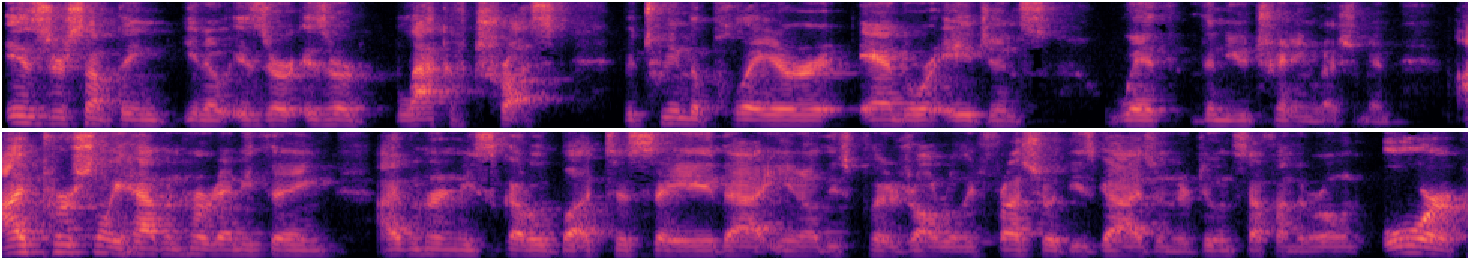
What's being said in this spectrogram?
Is there something, you know, is there is there lack of trust between the player and or agents with the new training regimen? I personally haven't heard anything. I haven't heard any scuttlebutt to say that you know these players are all really frustrated with these guys and they're doing stuff on their own, or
